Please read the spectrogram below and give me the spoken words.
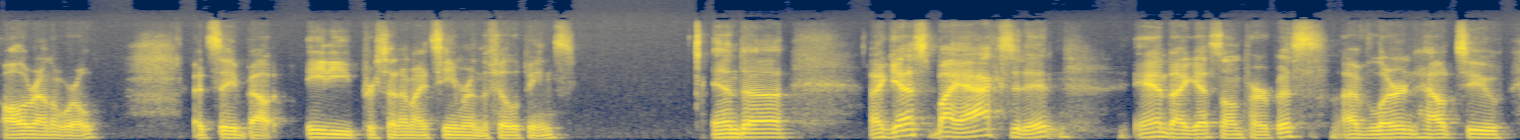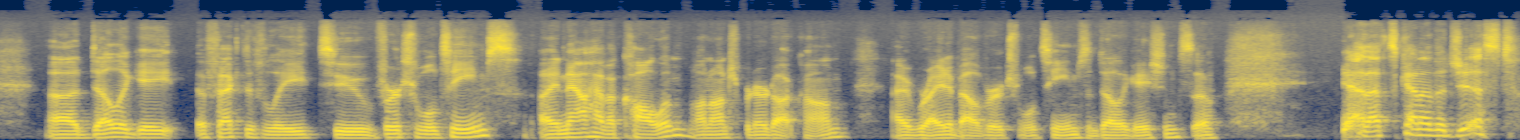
all around the world. I'd say about eighty percent of my team are in the Philippines, and uh, I guess by accident and I guess on purpose, I've learned how to uh, delegate effectively to virtual teams. I now have a column on entrepreneur.com. I write about virtual teams and delegation. So, yeah, that's kind of the gist.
